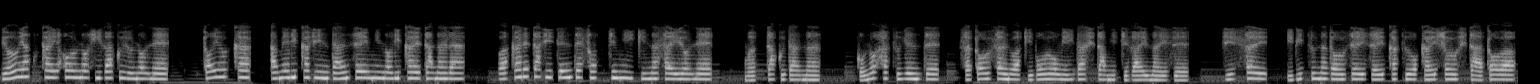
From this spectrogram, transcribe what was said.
ようやく解放の日が来るのね。というか、アメリカ人男性に乗り換えたなら、別れた時点でそっちに行きなさいよね。まったくだな。この発言で、佐藤さんは希望を見出したに違いないぜ。実際、歪な同性生活を解消した後は、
